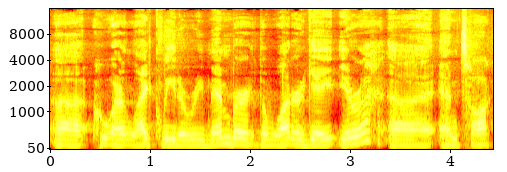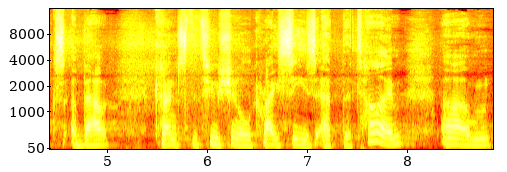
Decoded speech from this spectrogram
uh, who are likely to remember the Watergate era uh, and talks about constitutional crises at the time. Um,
